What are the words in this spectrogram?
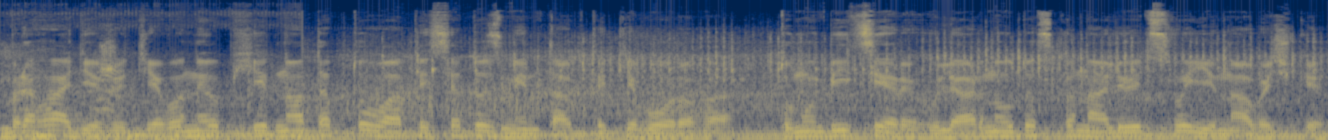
Бригаді життєво необхідно адаптуватися до змін тактики ворога, тому бійці регулярно удосконалюють свої навички.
